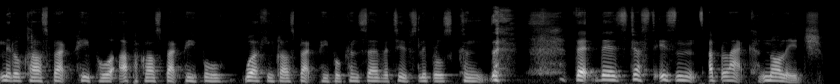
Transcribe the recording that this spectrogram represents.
middle class black people, upper class black people, working class black people, conservatives, liberals, can, that there's just isn't a black knowledge.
